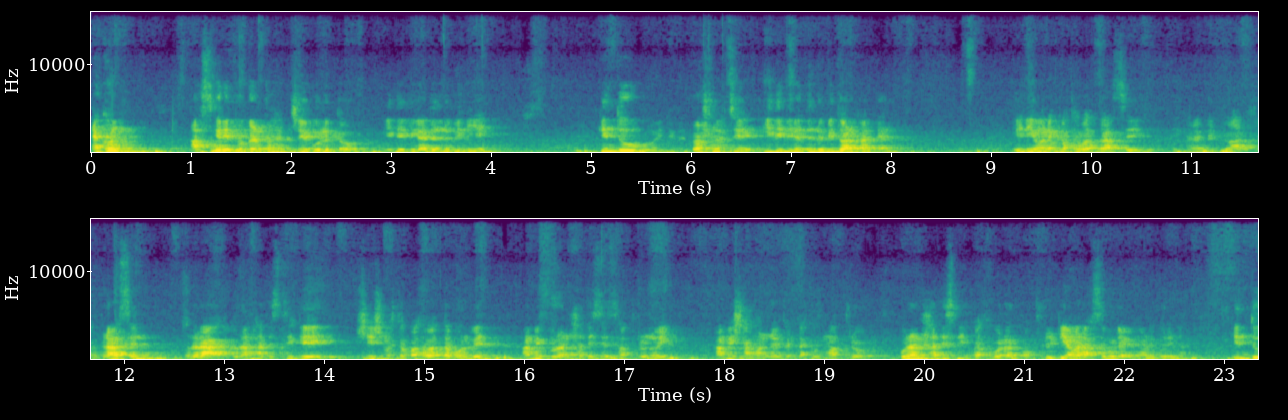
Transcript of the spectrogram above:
এখন আজকের এই প্রোগ্রামটা হচ্ছে মূলত ঈদে মিলাদুল নবী নিয়ে। কিন্তু প্রশ্ন হচ্ছে, ঈদে মিলাদুল নবী দরকার কেন? এ নিয়ে অনেক কথাবার্তা আছে। এখানে বিজ্ঞ আলোচকরা আছেন, ওনারা কোরআন হাদিস থেকে সেই সমস্ত কথাবার্তা বলবেন। আমি কোরআন হাদিসের ছাত্র নই, আমি সামান্য একজন লেখক মাত্র। কোরআন হাদিস নিয়ে কথা বলার অথরিটি আমার আছে বলে আমি মনে করি না। কিন্তু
